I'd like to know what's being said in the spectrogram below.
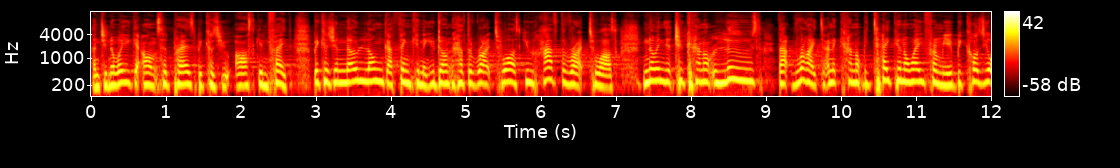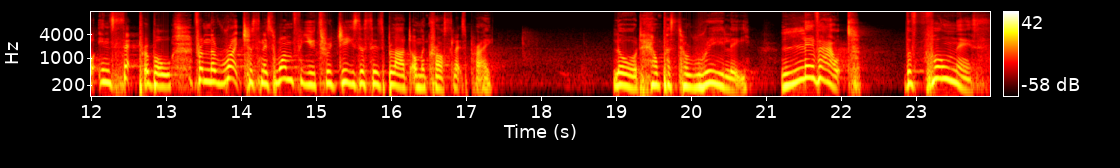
And do you know why you get answered prayers? Because you ask in faith. Because you're no longer thinking that you don't have the right to ask. You have the right to ask, knowing that you cannot lose that right and it cannot be taken away from you because you're inseparable from the righteousness won for you through Jesus' blood on the cross. Let's pray. Lord, help us to really live out the fullness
